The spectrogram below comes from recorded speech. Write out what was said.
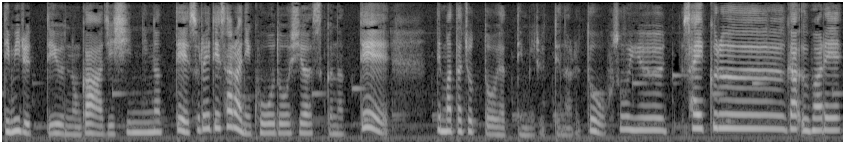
てみるっていうのが自信になってそれでさらに行動しやすくなってでまたちょっとやってみるってなるとそういうサイクルが生まれ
